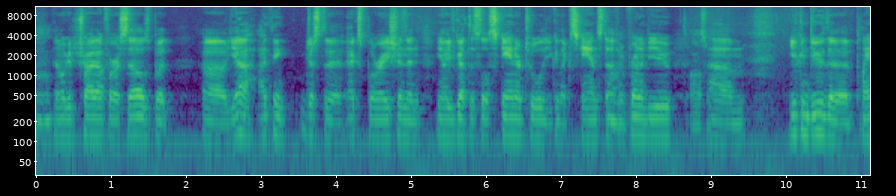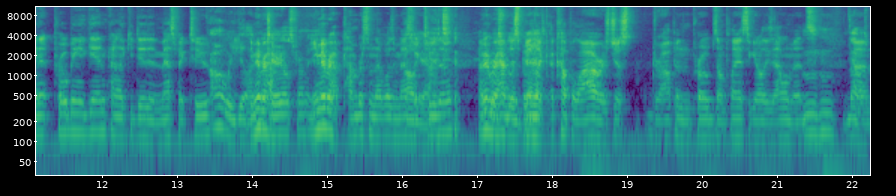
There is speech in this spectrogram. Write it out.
Mhm. and we'll get to try it out for ourselves. But uh, yeah, I think just the exploration and you know you've got this little scanner tool that you can like scan stuff in front of you. it's awesome. Um, you can do the planet probing again, kind of like you did in Mass Effect Two. oh, you get like remember how- materials from it. You remember how cumbersome that was in Mass Oh, Effect yeah. 2, though? I remember having really to spend bad. like a couple hours just dropping probes on planets to get all these elements. Mhm, That was Um,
